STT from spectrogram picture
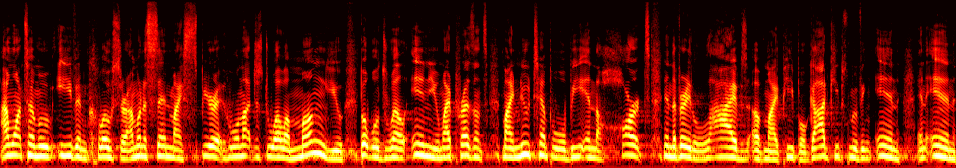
I want to move even closer. I'm going to send my spirit who will not just dwell among you, but will dwell in you. My presence, my new temple will be in the hearts, in the very lives of my people. God keeps moving in and in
